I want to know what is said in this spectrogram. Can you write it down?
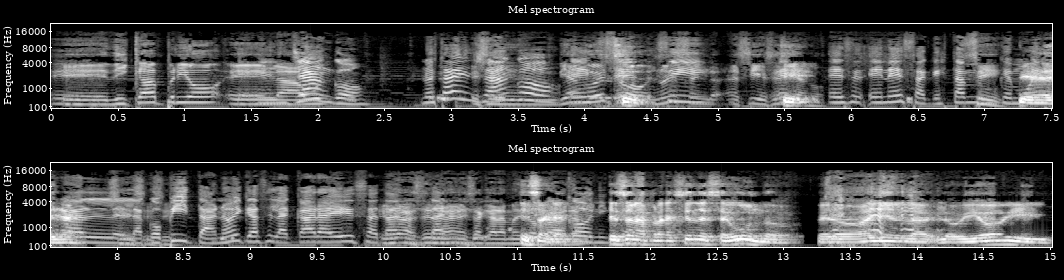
eh, DiCaprio en, en la Django. ¿No está en ¿Es Django? en Django Es- eso? sí, ¿No sí. es en la- sí, es en Sí. Django. Es en esa que está Sí. que muestra ya. el- Sí, la copita, ¿no? Y que hace la cara esa tan, Hace tan esa cara medio Esa cara. Es una fracción de segundo, pero alguien la- lo vio y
